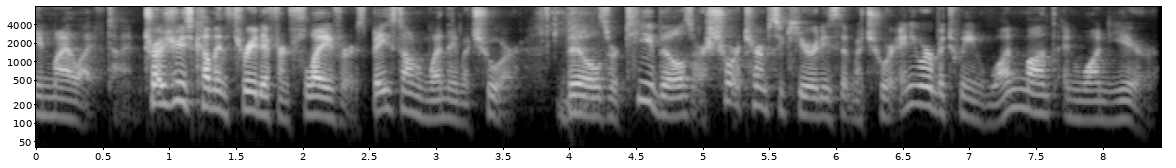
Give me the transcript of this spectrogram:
in my lifetime. Treasuries come in three different flavors based on when they mature. Bills or T-bills are short-term securities that mature anywhere between one month and one year.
